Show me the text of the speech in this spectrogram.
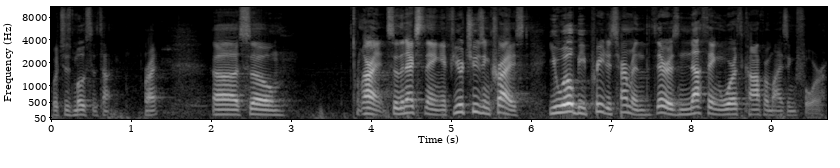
which is most of the time, right? Uh, so, all right, so the next thing, if you're choosing Christ, you will be predetermined that there is nothing worth compromising for.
